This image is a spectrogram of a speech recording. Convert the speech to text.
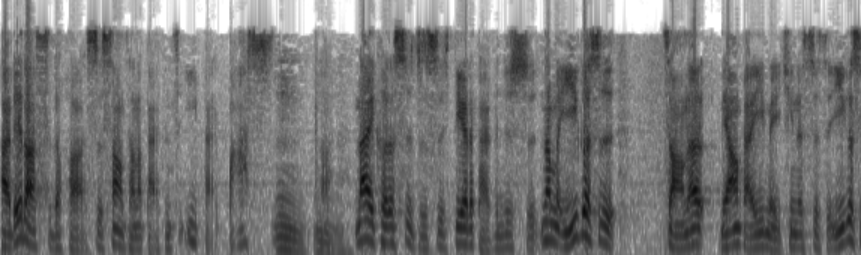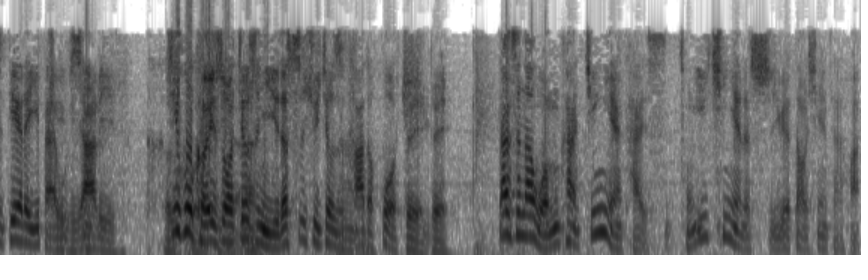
阿迪达斯的话是上涨了百分之一百八十，嗯啊，耐克的市值是跌了百分之十，那么一个是涨了两百亿美金的市值，一个是跌了一百五十，压力几乎可以说就是你的失去就是它的获取，对对。但是呢，我们看今年开始，从一七年的十月到现在的话，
